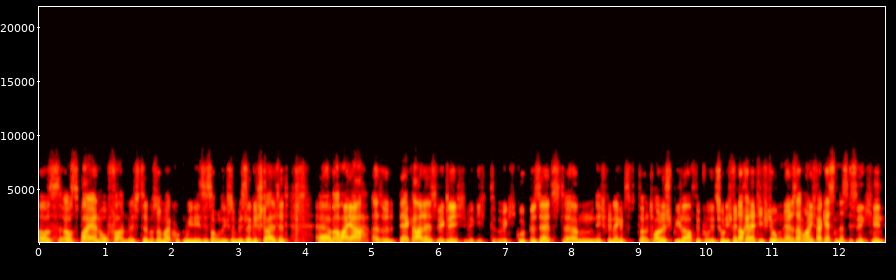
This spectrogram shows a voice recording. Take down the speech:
aus, aus Bayern hochfahren müsste. Muss man mal gucken, wie die Saison sich so ein bisschen gestaltet. Ähm, aber ja, also der Kader ist wirklich, wirklich, wirklich gut besetzt. Ähm, ich finde, da gibt es to tolle Spieler auf den Positionen. Ich finde auch relativ jung, ne? das darf man auch nicht vergessen. Das ist wirklich ein,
